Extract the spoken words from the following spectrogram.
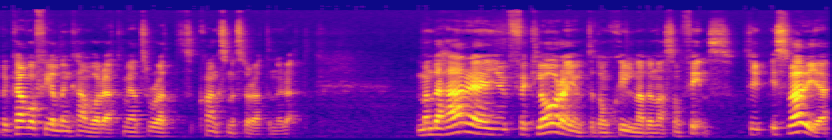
Den kan vara fel, den kan vara rätt, men jag tror att chansen är större att den är rätt. Men det här är ju, förklarar ju inte de skillnaderna som finns. Typ i Sverige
